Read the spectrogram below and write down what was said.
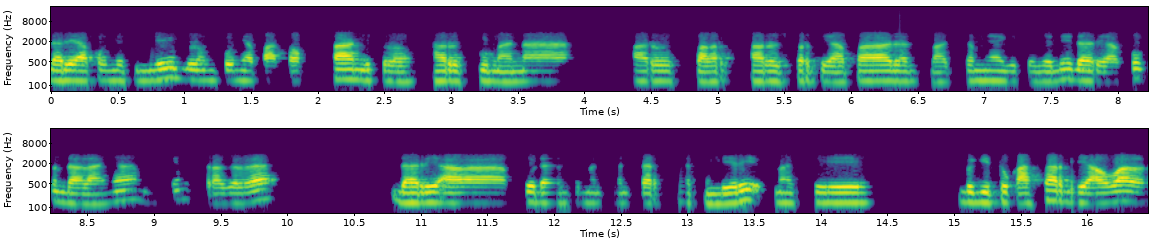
dari akunnya sendiri belum punya patokan gitu loh. Harus gimana harus harus seperti apa dan semacamnya gitu. Jadi dari aku kendalanya mungkin struggle dari aku dan teman-teman persnya sendiri masih begitu kasar di awal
